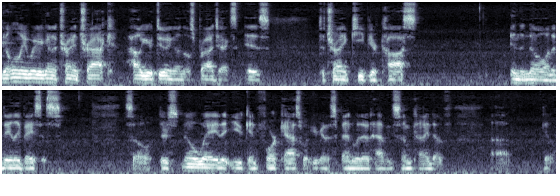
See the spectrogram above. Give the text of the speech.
the only way you're going to try and track how you're doing on those projects is to try and keep your costs in the know on a daily basis. So there's no way that you can forecast what you're going to spend without having some kind of, uh, you know,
